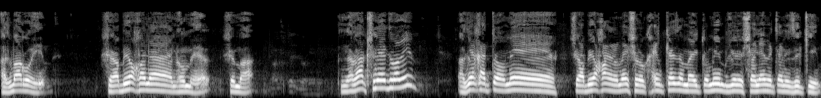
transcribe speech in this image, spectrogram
אז מה רואים? שרבי יוחנן אומר, שמה? זה רק שני דברים. אז איך אתה אומר שרבי יוחנן אומר שלוקחים כסף מהיתומים בשביל לשלם את הנזיקים?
